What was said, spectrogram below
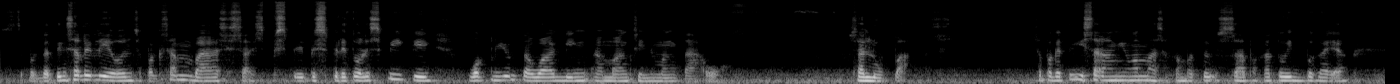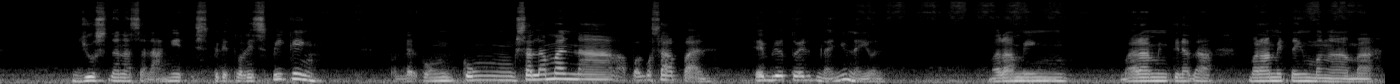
Sa pagdating sa reliyon, sa pagsamba, sa sp- spiritual speaking, huwag niyong tawaging amang sinumang tao sa lupa. Sapagkat isa ang iyong ama sa, kamatu- sa pakatuwid bagay ang Diyos na nasa langit, spiritually speaking. Pag, kung, kung sa laman na pag-usapan, Hebrew 12.9, yun na yun. Maraming, maraming tinata, marami tayong mga ama.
